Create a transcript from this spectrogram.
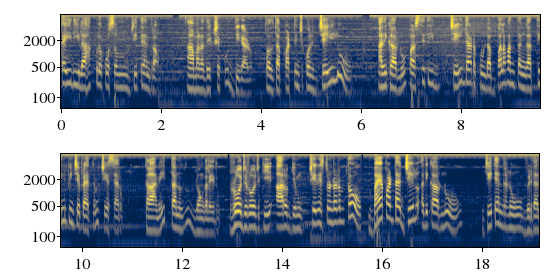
ఖైదీల హక్కుల కోసం జితేంద్ర ఆమన దీక్షకు దిగాడు. తొలుత పట్టించుకొని జైలు అధికారులు పరిస్థితి చేయి దాటకుండా బలవంతంగా తినిపించే ప్రయత్నం చేశారు. కానీ తను లొంగలేదు. రోజు రోజుకి ఆరోగ్యం క్షీణిస్తుండటంతో భయపడ్డ జైలు అధికారులు జితేంద్రను విడుదల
